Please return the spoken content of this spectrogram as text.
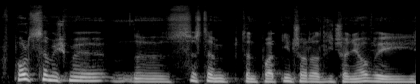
W Polsce myśmy e, system ten płatniczo-rozliczeniowy i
